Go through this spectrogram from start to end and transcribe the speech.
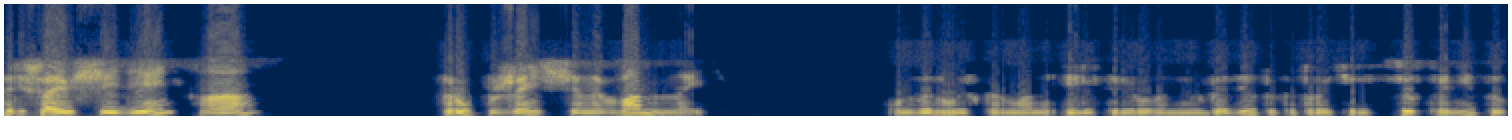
«Решающий день, а? Труп женщины в ванной?» Он вынул из кармана иллюстрированную газету, которая через всю страницу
